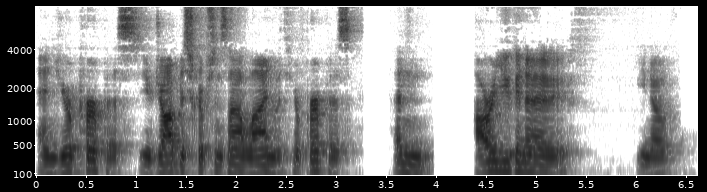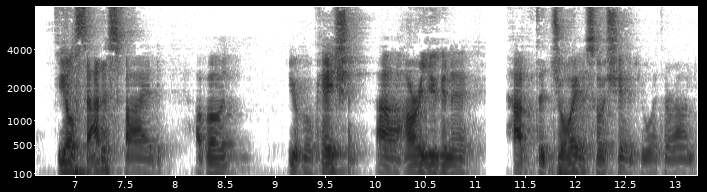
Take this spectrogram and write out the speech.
and your purpose, your job description is not aligned with your purpose, and how are you going to, you know, feel satisfied about your vocation? Uh, how are you going to have the joy associated with around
